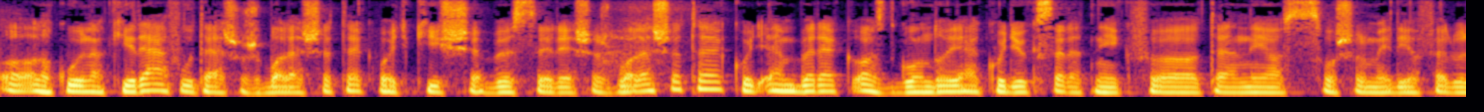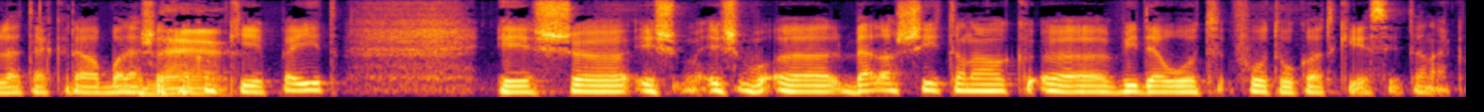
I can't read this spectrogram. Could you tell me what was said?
alakulnak ki ráfutásos balesetek, vagy kisebb összeéréses balesetek, hogy emberek azt gondolják, hogy ők szeretnék föltenni a social media felületekre a balesetnek ne. a képeit, és, és, és belassítanak, videót, fotókat készítenek.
